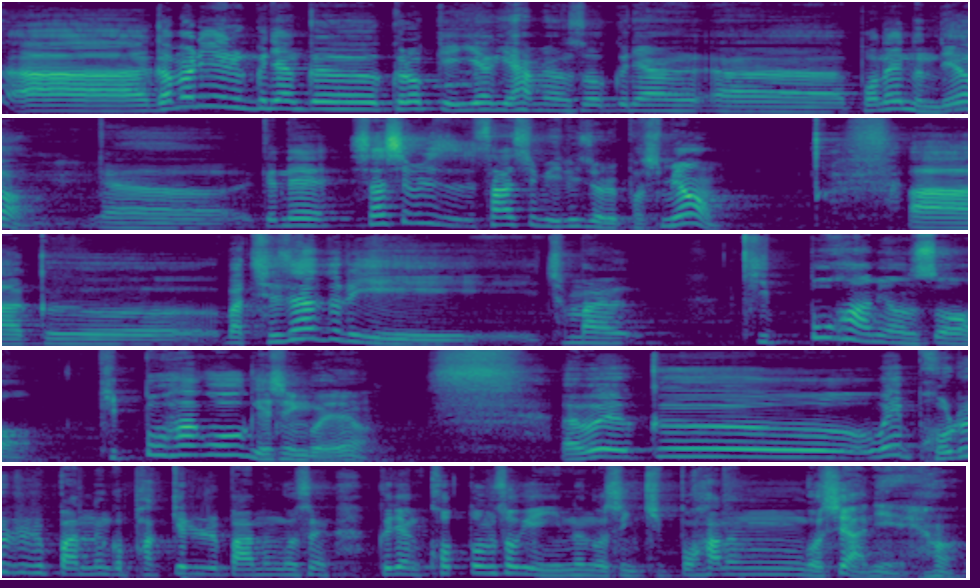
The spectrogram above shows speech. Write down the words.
아, 가마리엘은 그냥 그 그렇게 이야기하면서 그냥 아, 보냈는데요. 아, 근데 41 41절 보시면 아그 제자들이 정말 기뻐하면서 기뻐하고 계신 거예요. 아, 왜그 왜 벌을 받는 거, 박계를 받는 것은 그냥 겉돈 속에 있는 것은 기뻐하는 것이 아니에요.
